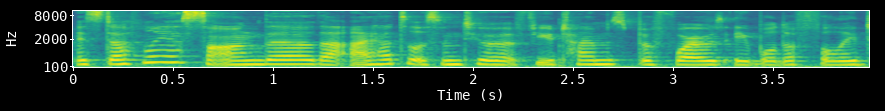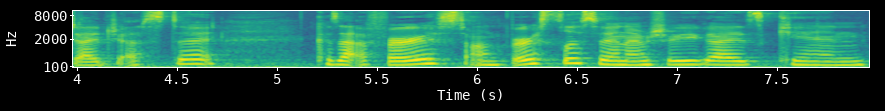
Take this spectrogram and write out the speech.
It's definitely a song though that I had to listen to a few times before I was able to fully digest it. Because at first, on first listen, I'm sure you guys can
